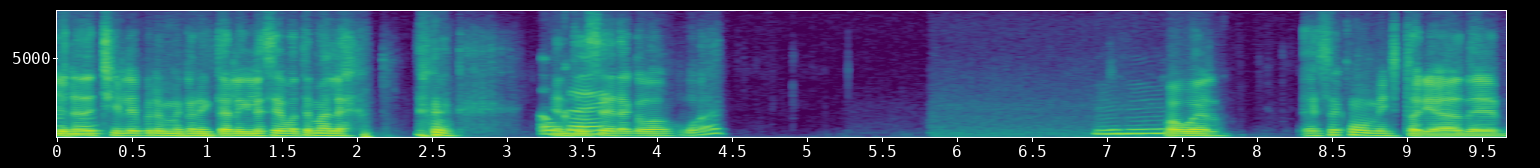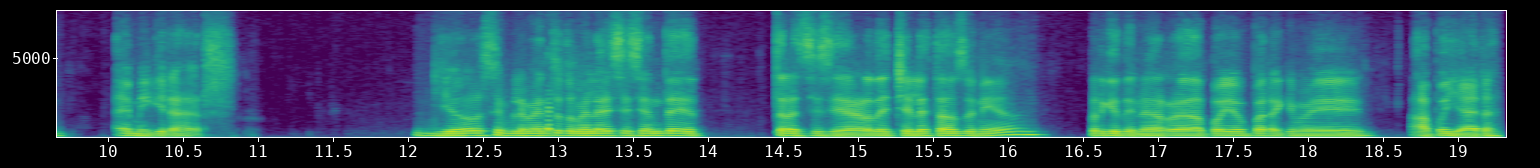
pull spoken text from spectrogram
Yo era de Chile, pero me conecté a la iglesia de Guatemala. Ok. Entonces era como, ¿what? But well, esa es como mi historia de emigrar. Yo simplemente tomé la decisión de transicionar de Chile a Estados Unidos porque tenía una red de apoyo para que me apoyara.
